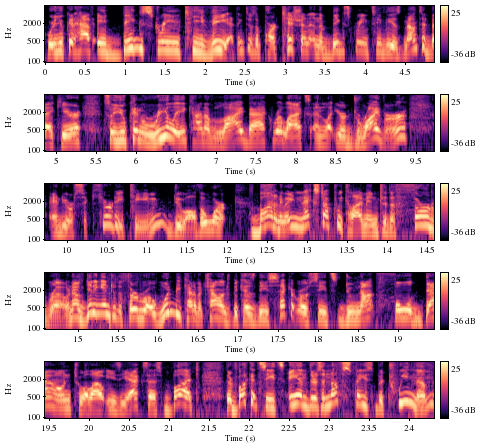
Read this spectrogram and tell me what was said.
where you can have a big screen TV. I think there's a partition and the big screen TV is mounted back here so you can really kind of lie back, relax, and let your driver and your security team do all the work. But anyway, next up we climb into the third row. Now getting into the third row would be kind of a challenge because these second row seats do not fold down to allow easy access, but they're bucket seats and there's enough space between them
